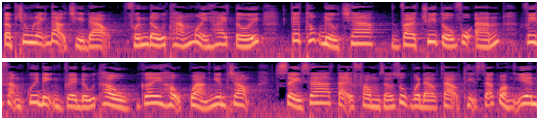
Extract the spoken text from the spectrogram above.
tập trung lãnh đạo chỉ đạo, phấn đấu tháng 12 tới, kết thúc điều tra và truy tố vụ án vi phạm quy định về đấu thầu gây hậu quả nghiêm trọng xảy ra tại Phòng Giáo dục và Đào tạo thị xã Quảng Yên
